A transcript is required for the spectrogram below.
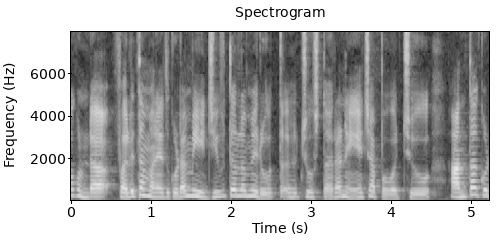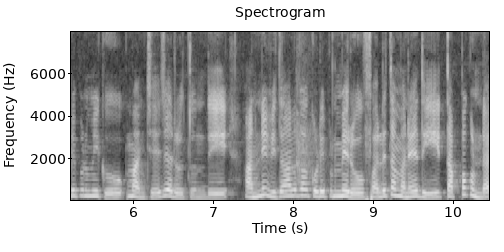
తప్పకుండా ఫలితం అనేది కూడా మీ జీవితంలో మీరు చూస్తారని చెప్పవచ్చు. అంతా కూడా ఇప్పుడు మీకు మంచే జరుగుతుంది. అన్ని విధాలుగా కూడా ఇప్పుడు మీరు ఫలితం అనేది తప్పకుండా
